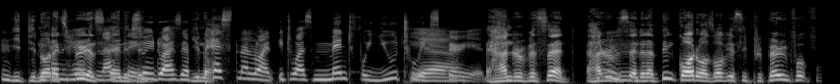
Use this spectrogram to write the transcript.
He did not experience anything. So it was a you know. personal one. It was meant for you to Yeah. experience. hundred percent, hundred percent, and I think God was obviously preparing for, for-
